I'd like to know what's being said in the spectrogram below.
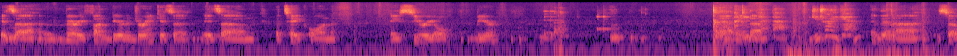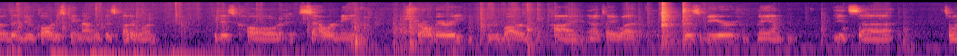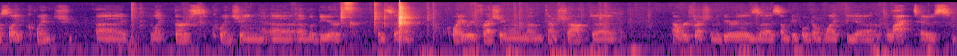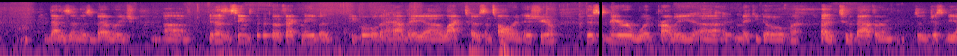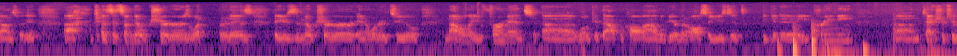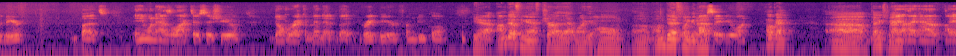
it's a very fun beer to drink. It's a it's um, a take on a cereal beer. Yeah, I and didn't uh, get that. Could you try again? and then uh, so then DuClaw just came out with this other one. It is called Sour Meat Strawberry Rhubarb Pie, and I'll tell you what, this beer, man, it's uh, it's almost like quench, uh, like thirst quenching uh, of a beer. It's uh, quite refreshing. I'm, I'm kind of shocked. Uh, how refreshing the beer is. Uh, some people don't like the uh, lactose that is in this beverage. Um, it doesn't seem to affect me, but people that have a uh, lactose intolerant issue, this beer would probably uh, make you go to the bathroom. To just be honest with you, because it's a milk sugar is what it is. They use the milk sugar in order to not only ferment, uh, well, get the alcohol out of the beer, but also use it to get a creamy um, texture to the beer. But anyone that has a lactose issue, don't recommend it. But great beer from DuClaw. Yeah, I'm definitely gonna have to try that when I get home. Um, I'm definitely gonna. I'll save you one. Okay. Um, thanks, I, man. I have I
